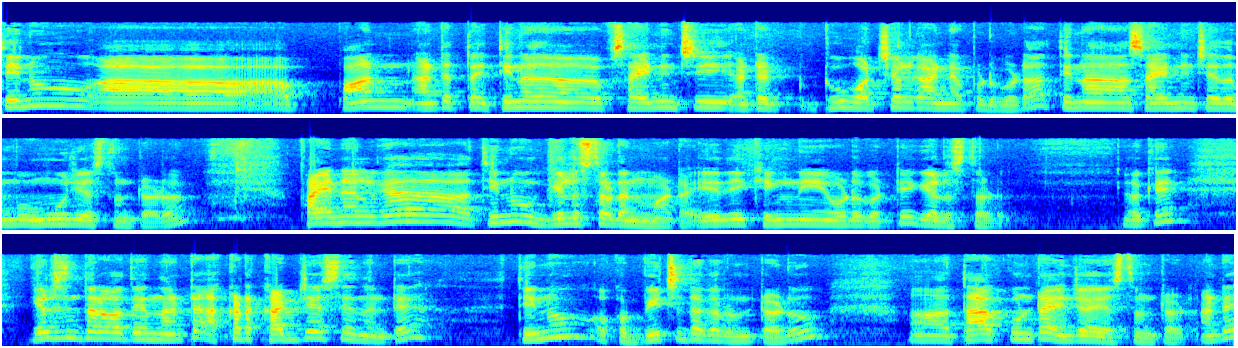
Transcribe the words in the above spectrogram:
తిను ఆ పాన్ అంటే తిన సైడ్ నుంచి అంటే టూ వర్చువల్గా ఆడినప్పుడు కూడా తిన సైడ్ నుంచి ఏదో మూవ్ చేస్తుంటాడు. ఫైనల్గా తిను గెలుస్తాడనమాట ఏది కింగ్ని ఓడగొట్టి గెలుస్తాడు. ఓకే? గెలిచిన తర్వాత ఏంటంటే అక్కడ కట్ చేస్తే ఏంటంటే తిను ఒక బీచ్ దగ్గర ఉంటాడు తాకుంటా ఎంజాయ్ చేస్తుంటాడు. అంటే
